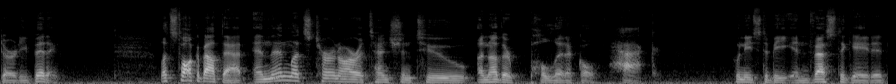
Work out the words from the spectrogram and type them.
dirty bidding. Let's talk about that, and then let's turn our attention to another political hack who needs to be investigated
